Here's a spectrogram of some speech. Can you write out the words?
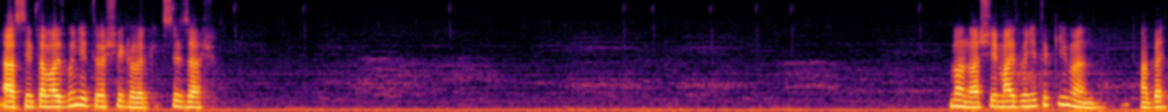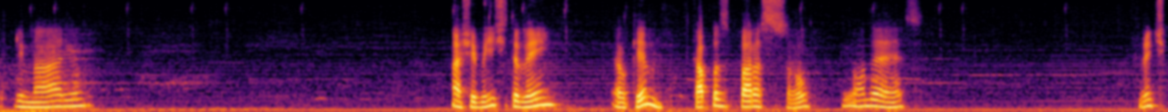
Assim tá mais bonito, eu achei, galera. O que, vocês acham? Mano, achei mais bonito aqui, mano. Aberto primário. Achei bonitinho também. É o que? Capas para sol. Que onda é essa? Frente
